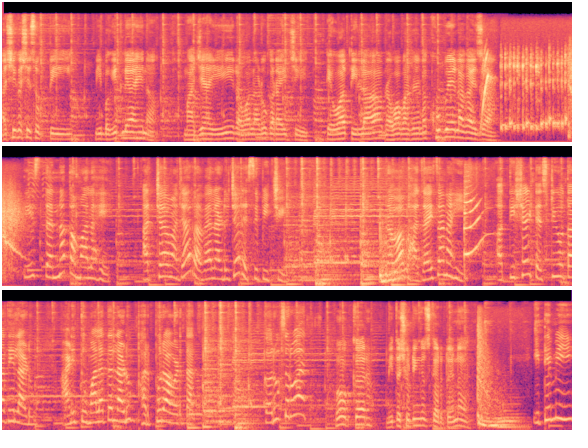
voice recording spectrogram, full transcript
अशी कशी सोपी मी बघितली आहे ना. माझी आई रवा लाडू करायची. तेव्हा तिला रवा भाजायला खूप वेळ लागायचा. तीच त्यांना कमाल आहे. आजच्या माझ्या रव्या लाडूच्या रेसिपीची रवा भाजायचा नाही. अतिशय टेस्टी होतात हे लाडू. आणि तुम्हाला तर लाडू भरपूर आवडतात. करू सुरुवात? हो कर. मी तर शूटिंगच करतोय ना. इथे मी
